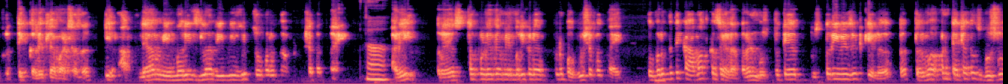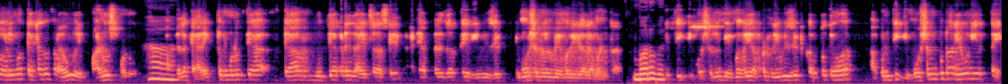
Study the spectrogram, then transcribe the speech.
प्रत्येक कलेतल्या माणसाचं की आपल्या मेमरीजला रिव्हिजिट जोपर्यंत आपण शकत नाही हा आणि त्रयस्थपणे त्या मेमरीकडे आपण बघू शकत नाही तोपर्यंत ते कामात कसं येणार? कारण नुसतं ते नुसतं रिव्हिजिट केलं तर- मग आपण त्याच्यातच घुसू आणि मग त्याच्यातच राहू एक माणूस म्हणून. आपल्याला कॅरेक्टर म्हणून त्या त्या मुद्द्याकडे जायचं असेल आणि आपल्याला जर ते रिव्हिजिट इमोशनल मेमरी ज्याला म्हणतात. बरोबर. ती इमोशनल मेमरी आपण रिव्हिजिट करतो तेव्हा आपण ती इमोशन पुन्हा घेऊन येत नाही.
